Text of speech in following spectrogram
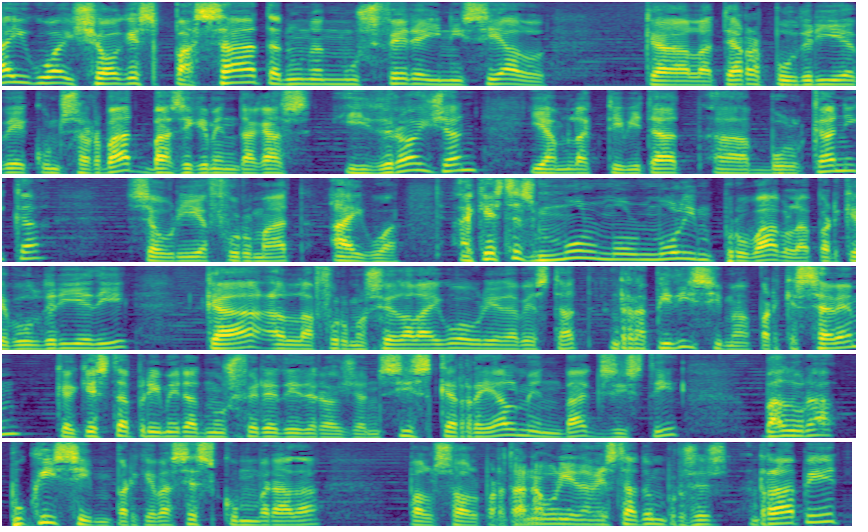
aigua i això hagués passat en una atmosfera inicial que la Terra podria haver conservat, bàsicament de gas hidrogen, i amb l'activitat eh, volcànica s'hauria format aigua. Aquesta és molt, molt, molt improbable, perquè voldria dir que la formació de l'aigua hauria d'haver estat rapidíssima, perquè sabem que aquesta primera atmosfera d'hidrogen, si és que realment va existir, va durar poquíssim, perquè va ser escombrada pel Sol. Per tant, hauria d'haver estat un procés ràpid,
